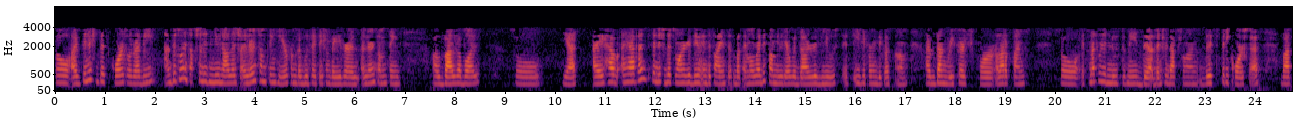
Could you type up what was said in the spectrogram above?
So I finished this course already, and this one is actually new knowledge. I learned something here from the good citation behavior. I learned something uh, valuable so yes, I have I haven't finished this one reviewing in the sciences, but I'm already familiar with the reviews. It's easy for me because um I've done research for a lot of times, so it's not really new to me the the introduction these three courses. But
